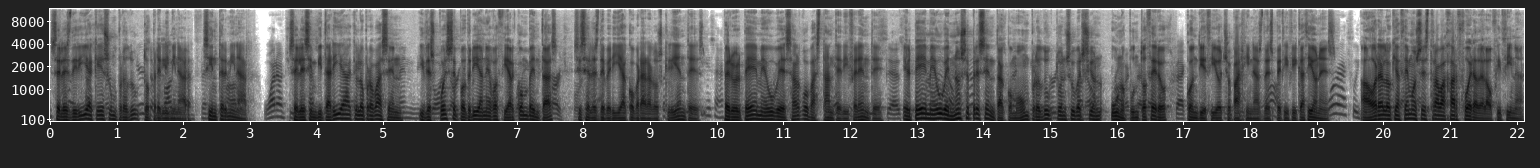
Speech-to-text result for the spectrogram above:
se les diría que es un producto preliminar, sin terminar. Se les invitaría a que lo probasen y después se podría negociar con ventas si se les debería cobrar a los clientes. Pero el PMV es algo bastante diferente. El PMV no se presenta como un producto en su versión 1.0 con 18 páginas de especificaciones. Ahora lo que hacemos es trabajar de la oficina,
